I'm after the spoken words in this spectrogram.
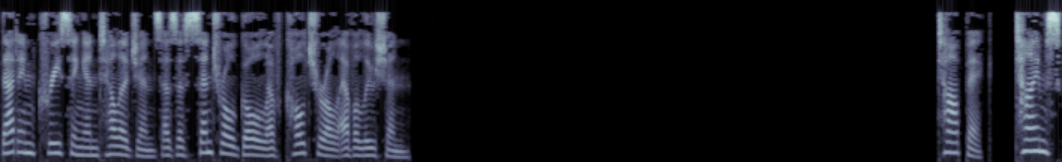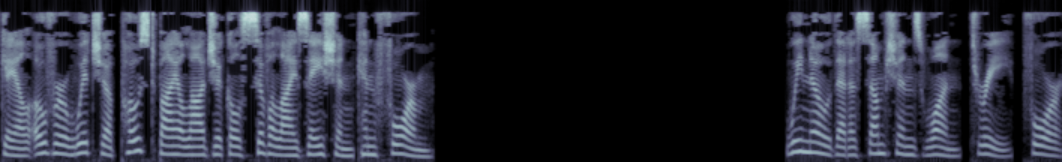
that increasing intelligence is a central goal of cultural evolution. Topic: Timescale over which a post-biological civilization can form. We know that assumptions 1, 3, 4,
